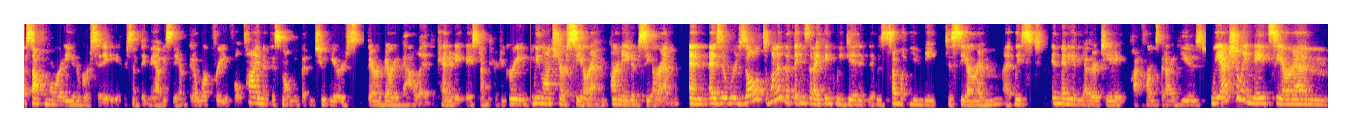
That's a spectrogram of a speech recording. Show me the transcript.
a sophomore at a university or something they obviously aren't going to work for you full time at this moment but in two years they're a very valid candidate based on their degree we launched our crm our native CRM. And as a result, one of the things that I think we did, it was somewhat unique to CRM, at least in many of the other TA platforms that I've used. We actually made CRM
